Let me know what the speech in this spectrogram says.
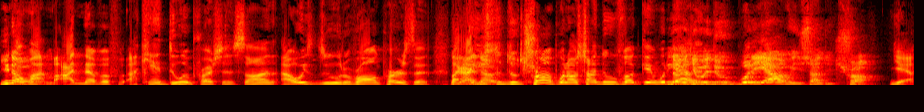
you know, my, my- I never, I can't do impressions, son. I always do the wrong person. Like Yeah, I I, used to do Trump when I was trying to do fucking Woody no, Allen. you would do Woody Allen when you trying to do Trump. yeah,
